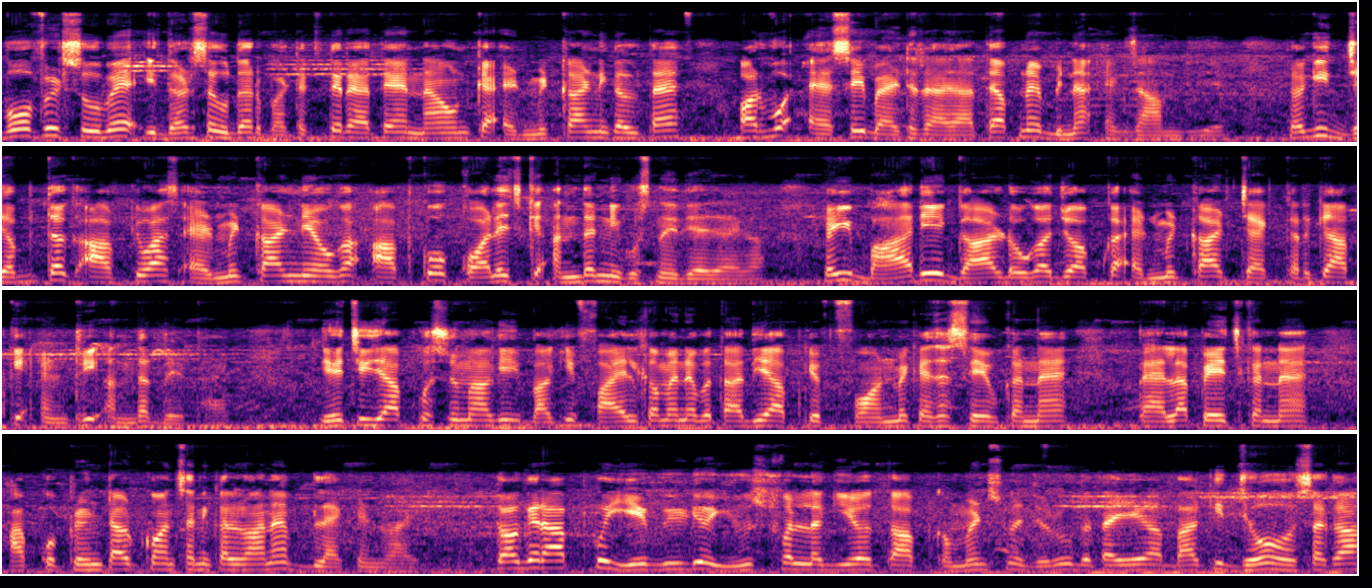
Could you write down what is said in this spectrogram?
वो फिर सुबह इधर से उधर भटकते रहते हैं, ना उनका एडमिट कार्ड निकलता है, और वो ऐसे ही बैठे रह जाते हैं अपने बिना एग्ज़ाम दिए। क्योंकि जब तक आपके पास एडमिट कार्ड नहीं होगा, आपको कॉलेज के अंदर नहीं घुसने दिया जाएगा। क्योंकि बाहर ही गार्ड होगा जो आपका एडमिट कार्ड चेक करके आपकी एंट्री अंदर देता है। ये चीज़ आपको समझ में आ गई। बाकी फ़ाइल का मैंने बता दिया आपके फ़ोन में कैसे सेव करना है, पहला पेज करना है, आपको प्रिंट आउट कौन सा निकलवाना है ब्लैक एंड वाइट तो अगर आपको ये वीडियो यूज़फुल लगी हो तो आप कमेंट्स में ज़रूर बताइएगा। बाकी जो हो सका,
